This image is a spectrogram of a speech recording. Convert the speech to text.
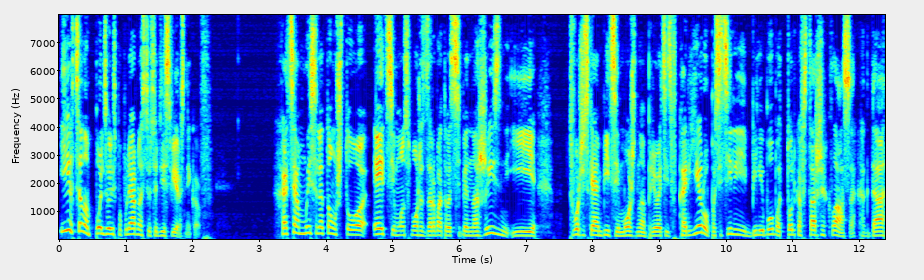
и в целом пользовались популярностью среди сверстников. Хотя мысль о том, что этим он сможет зарабатывать себе на жизнь и творческие амбиции можно превратить в карьеру, посетили Билли Боба только в старших классах, когда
